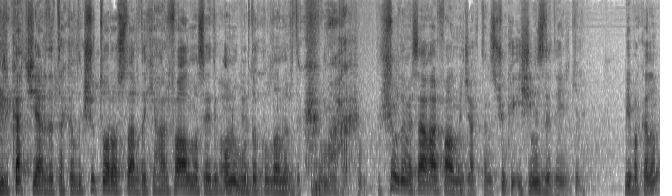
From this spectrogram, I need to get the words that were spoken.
Birkaç yerde takıldık. Şu Toroslardaki harfi almasaydık onu burada kullanırdık. Mah. Şurada mesela harfi almayacaktınız. Çünkü işinizle de ilgili. Bir bakalım.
